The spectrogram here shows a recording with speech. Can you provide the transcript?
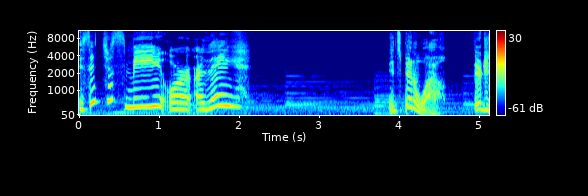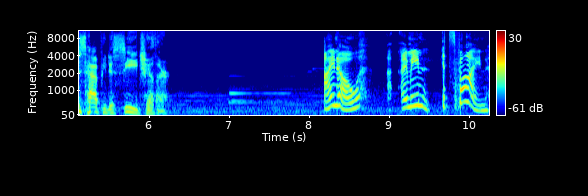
Is it just me, or are they... It's been a while. They're just happy to see each other. I know. I mean, it's fine.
